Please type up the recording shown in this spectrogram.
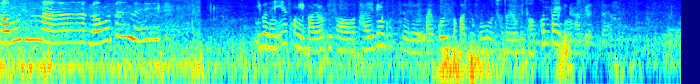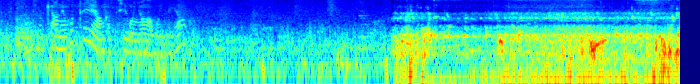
너무 신나. 너무 설레. 이번엔 인성이가 여기서 다이빙 코스를 밟고 있어가지고 저도 여기서 펀다이빙을 하기로 했어요. 저렇게 안에 호텔이랑 같이 운영하고 있네요. 먹어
